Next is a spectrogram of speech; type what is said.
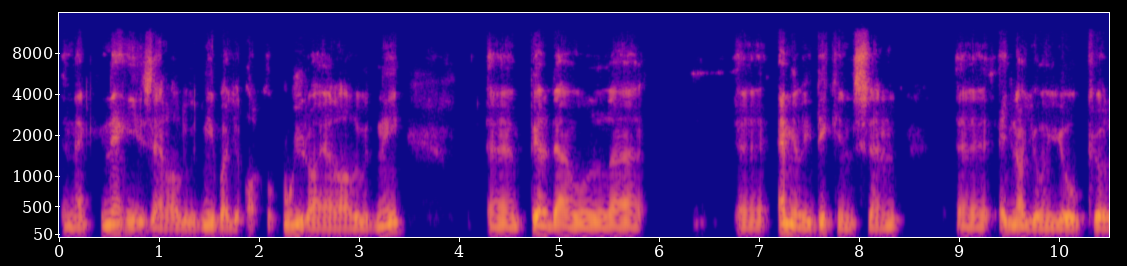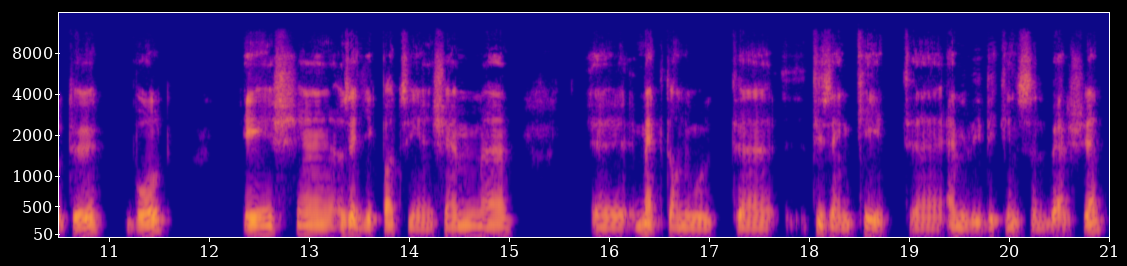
ennek nehéz elaludni, vagy újra elaludni. Például Emily Dickinson egy nagyon jó költő volt, és az egyik paciensem megtanult 12 Emily Dickinson verset,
